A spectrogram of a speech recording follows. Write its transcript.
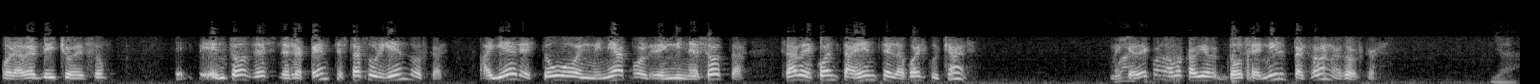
por haber dicho eso. Entonces, de repente está surgiendo, Oscar. Ayer estuvo en Minneapolis, en Minnesota. ¿Sabes cuánta gente la fue a escuchar? Me quedé con la boca abierta. 12 mil personas, Oscar. Ya.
